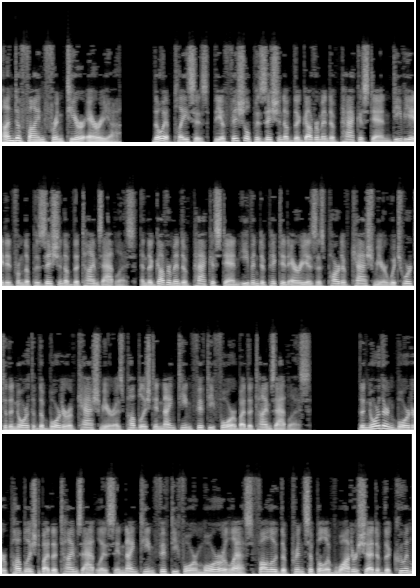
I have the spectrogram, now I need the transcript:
"'Undefined Frontier Area' Though at places, the official position of the government of Pakistan deviated from the position of the Times Atlas, and the government of Pakistan even depicted areas as part of Kashmir which were to the north of the border of Kashmir as published in 1954 by the Times Atlas. The northern border published by the Times Atlas in 1954 more or less followed the principle of watershed of the Kuen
